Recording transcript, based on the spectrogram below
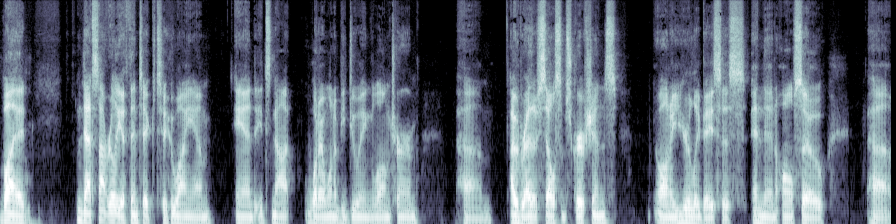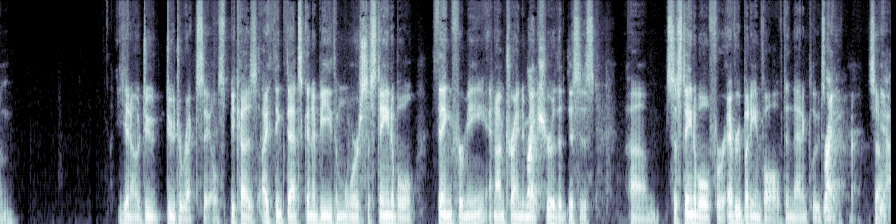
but that's not really authentic to who I am, and it's not what I want to be doing long term. Um, I would rather sell subscriptions on a yearly basis, and then also, um, you know, do do direct sales because I think that's going to be the more sustainable thing for me, and I'm trying to Right. make sure that this is um, sustainable for everybody involved, and that includes me. Right. So Yeah.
